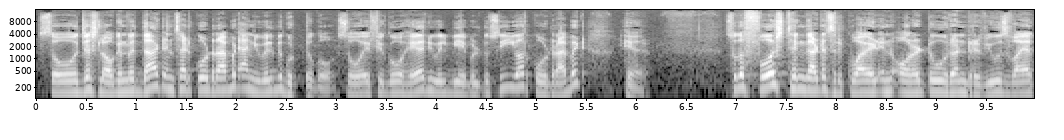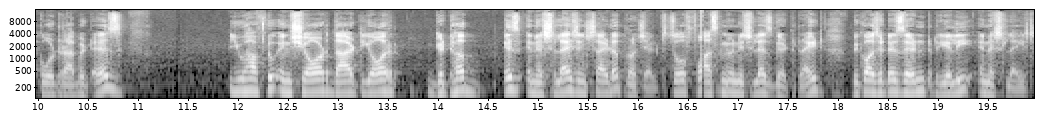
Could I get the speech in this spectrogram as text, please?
So just log in with that inside CodeRabbit, and you will be good to go. So if you go here, you will be able to see your CodeRabbit here. So the first thing that is required in order to run reviews via CodeRabbit is you have to ensure that your GitHub is initialized inside a project. So for asking to initialize Git, right? Because it isn't really initialized.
